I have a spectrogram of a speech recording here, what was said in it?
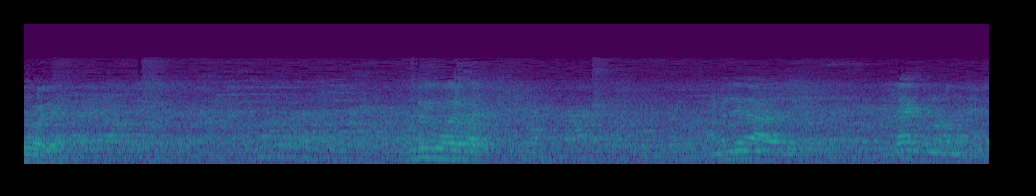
பாரு கொடுக்கும் போது பாரு மனதில் ரிலாக்ஸ் பண்ண முடியும்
